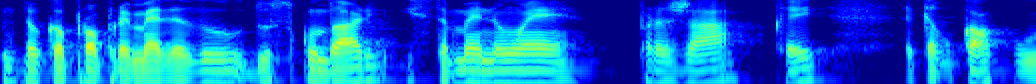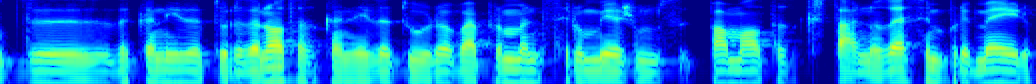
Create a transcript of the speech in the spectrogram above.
do que a própria média do, do secundário, isso também não é para já, ok? Aquele cálculo de, da candidatura, da nota de candidatura vai permanecer o mesmo para a malta que está no décimo primeiro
